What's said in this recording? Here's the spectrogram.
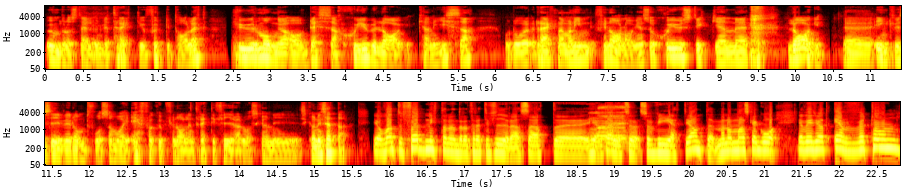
Umbroställ under 30 och 40-talet. Hur många av dessa sju lag kan ni gissa? Och då räknar man in finallagen. Så sju stycken eh, lag eh, inklusive de två som var i fa Cup-finalen 34 då ska ni, ska ni sätta. Jag var inte född 1934 så att eh, helt Nej. ärligt så, så vet jag inte. Men om man ska gå. Jag vet ju att Everton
